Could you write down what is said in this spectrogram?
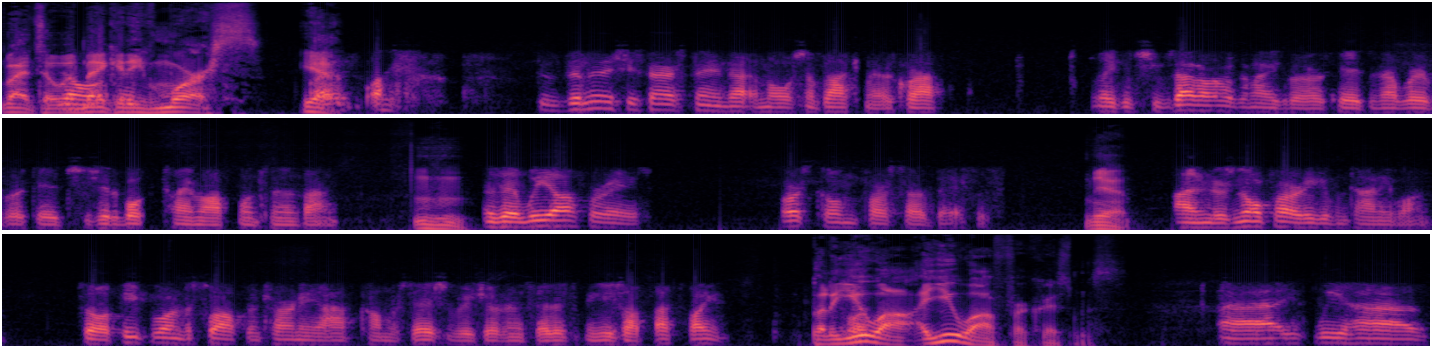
Right, so it No, would make it even worse. Yeah. I- I- the minute she starts playing that emotional blackmail crap, like if she was that organised with her kids and that worried about her kids, she should have booked time off months in advance. Mm-hmm. I said, we operate first come, first served basis. Yeah. And there's no priority given to anyone. So if people want to swap and turn and have conversations with each other and say, listen, you swap, that's fine. But are you off, are you off for Christmas? Uh, we have,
